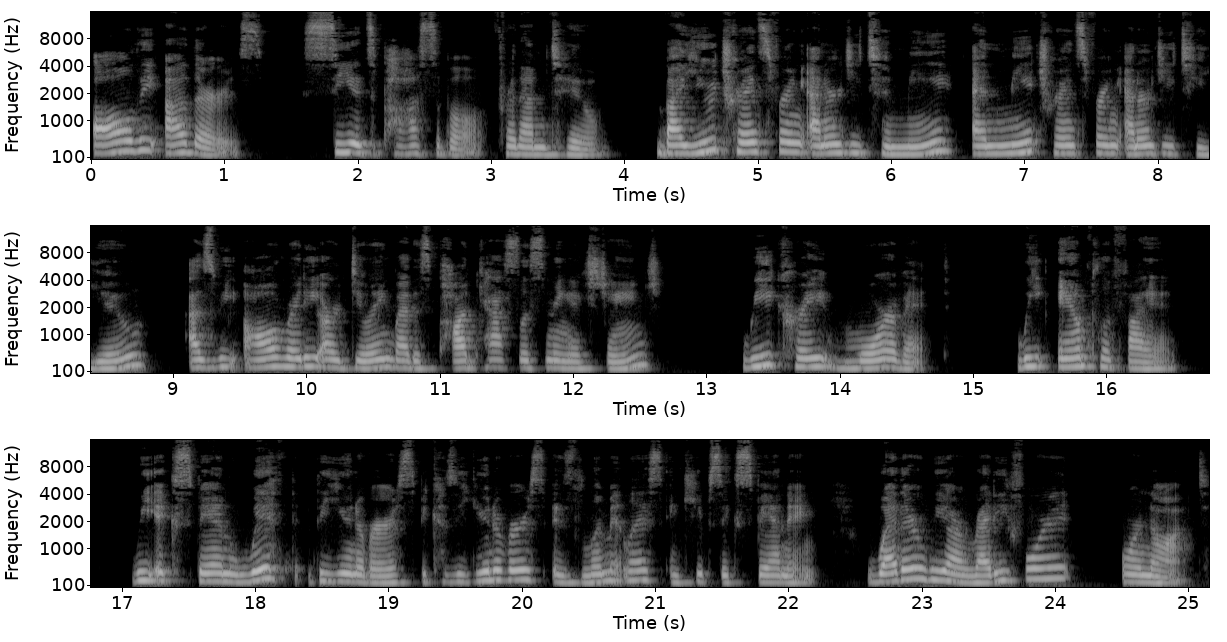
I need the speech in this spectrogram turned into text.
all the others see it's possible for them too. By you transferring energy to me and me transferring energy to you, as we already are doing by this podcast listening exchange, we create more of it. We amplify it. We expand with the universe because the universe is limitless and keeps expanding, whether we are ready for it or not.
